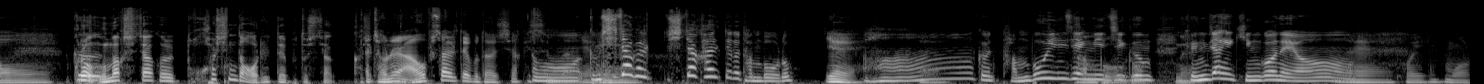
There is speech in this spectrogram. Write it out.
어, 그럼 그- 음악 시작을 훨씬 더 어릴 때부터 예. 시작하셨어요. 저는 아홉 살 때부터 시작했습니다. 어, 예. 그럼 시작을 시작할 때도 담보로? 예. 아, 그럼 담보 인생이 담보로. 지금 네. 굉장히 긴 거네요. 네, 거의 뭐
